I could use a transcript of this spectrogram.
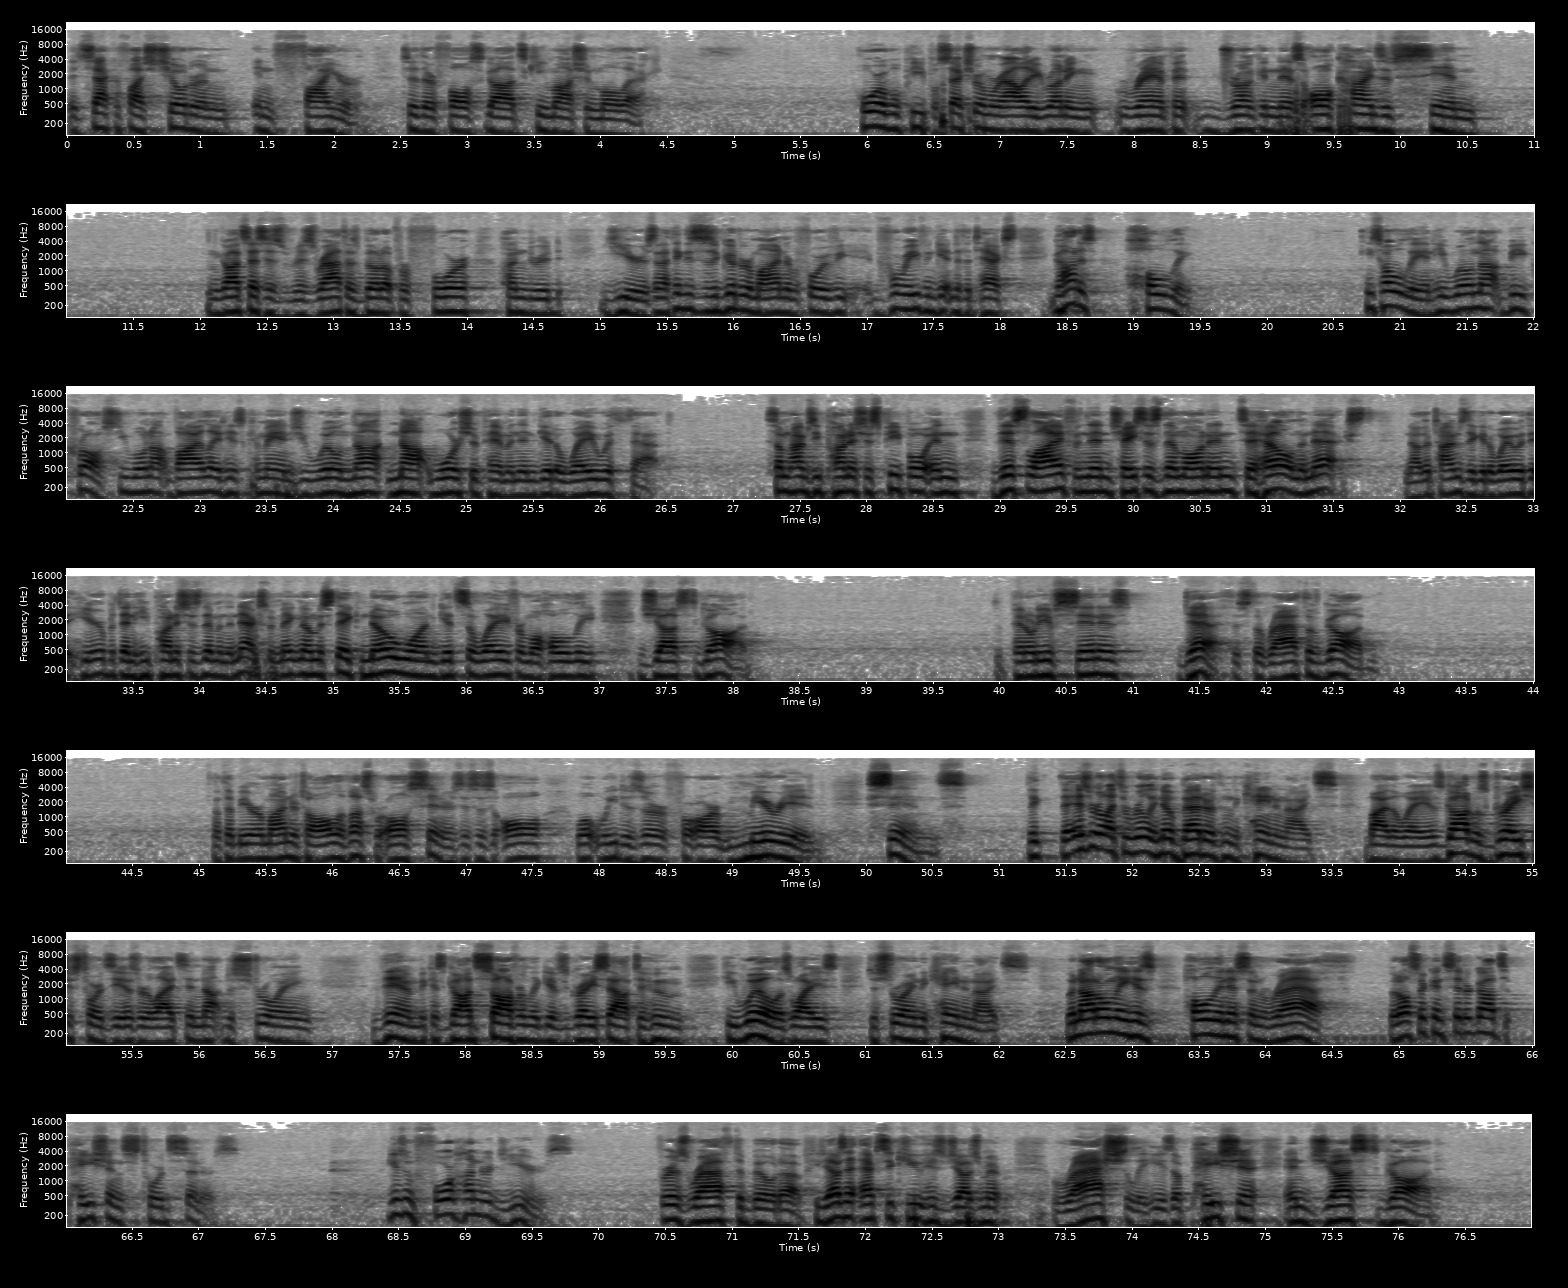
They'd sacrifice children in fire to their false gods, Chemosh and Molech. Horrible people, sexual immorality running rampant, drunkenness, all kinds of sin. And God says his, his wrath is built up for 400 years. And I think this is a good reminder before we, before we even get into the text. God is holy. He's holy and he will not be crossed. You will not violate his commands. You will not not worship him and then get away with that. Sometimes he punishes people in this life and then chases them on into hell in the next. And other times they get away with it here, but then he punishes them in the next. But make no mistake, no one gets away from a holy, just God. The penalty of sin is death, it's the wrath of God. Let that be a reminder to all of us. We're all sinners. This is all what we deserve for our myriad sins. The, the, Israelites are really no better than the Canaanites, by the way, as God was gracious towards the Israelites in not destroying them because God sovereignly gives grace out to whom he will, is why he's destroying the Canaanites. But not only his holiness and wrath, but also consider God's patience towards sinners. He gives him 400 years for his wrath to build up. He doesn't execute his judgment rashly. He's a patient and just God.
